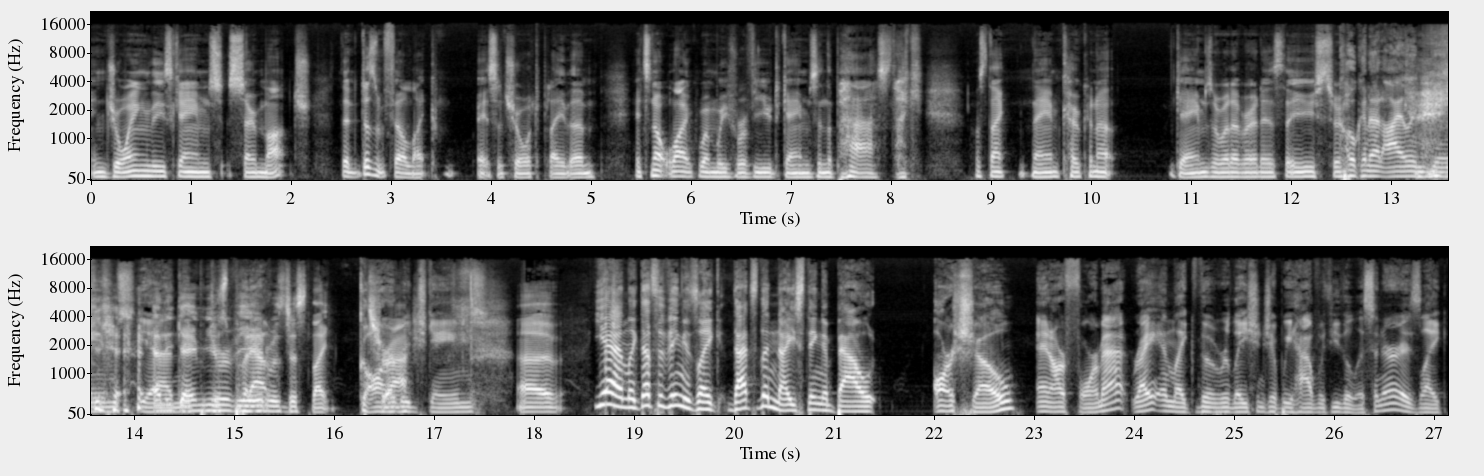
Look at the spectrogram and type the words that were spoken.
enjoying these games so much that it doesn't feel like it's a chore to play them. It's not like when we've reviewed games in the past, like what's that name, Coconut Games or whatever it is they used to. Coconut Island games, yeah, and the game you reviewed was just like garbage trash. games. Uh, Yeah, and like that's the thing is like that's the nice thing about our show and our format, right? And like the relationship we have with you, the listener, is like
